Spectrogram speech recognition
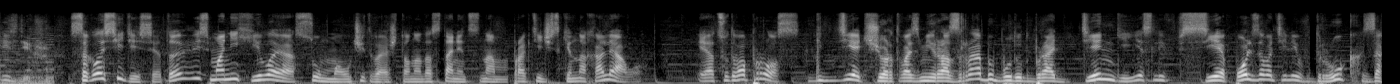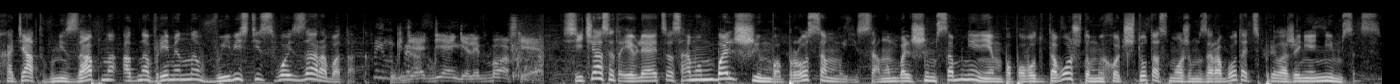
пиздишь. Согласитесь, это весьма нехилая сумма, учитывая, что она достанется нам практически на халяву. И отсюда вопрос, где, черт возьми, разрабы будут брать деньги, если все пользователи вдруг захотят внезапно одновременно вывести свой заработок? Где деньги, Лебовски? Сейчас это является самым большим вопросом и самым большим сомнением по поводу того, что мы хоть что-то сможем заработать с приложения Nimses.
